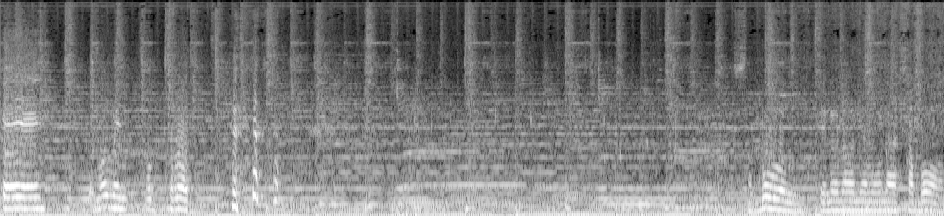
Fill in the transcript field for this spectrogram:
Okay, the moment of truth. sabon. Tinunaw niya muna sabon.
